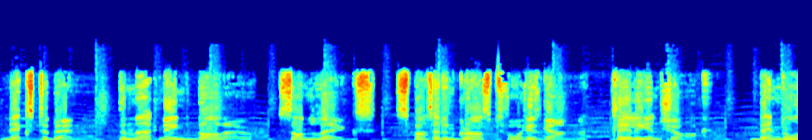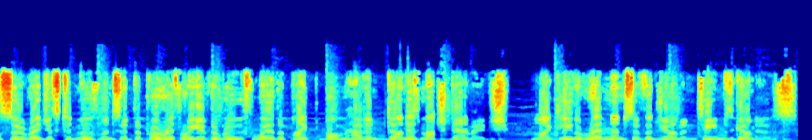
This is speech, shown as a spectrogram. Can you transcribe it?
next to Ben. The merc named Barlow, son legs, sputtered and grasped for his gun, clearly in shock. Ben also registered movements at the periphery of the roof where the pipe bomb hadn't done as much damage, likely the remnants of the German team's gunners.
